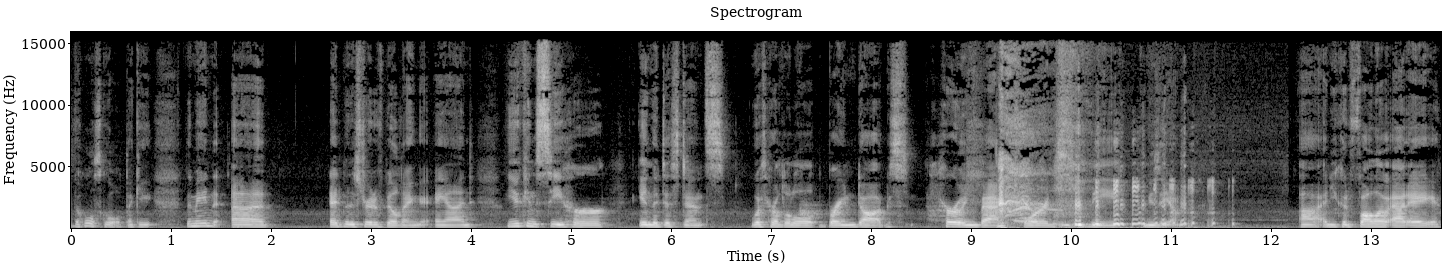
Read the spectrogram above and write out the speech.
the whole school. Thank you. The main uh, administrative building, and you can see her in the distance with her little brain dogs hurrying back towards the museum. Uh, and you can follow at a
